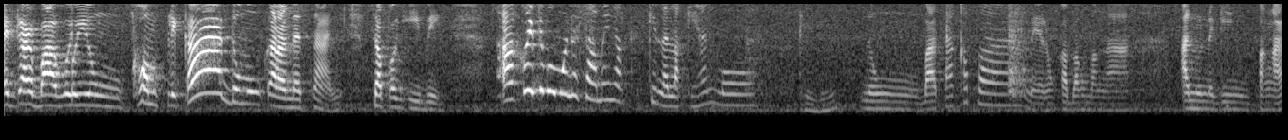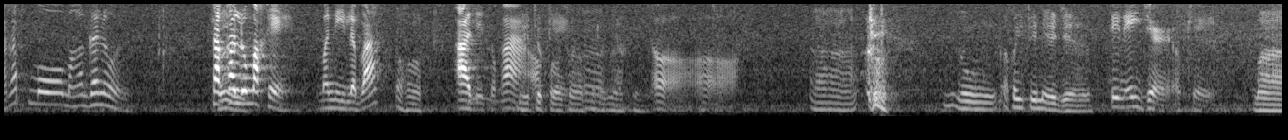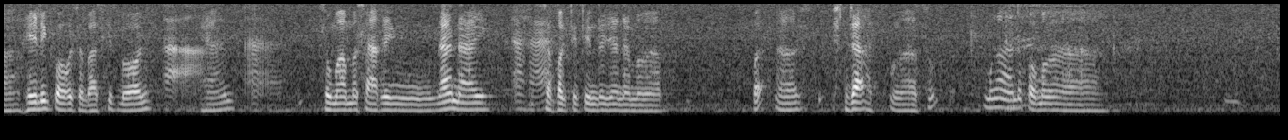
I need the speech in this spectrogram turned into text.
Edgar, bago yung komplikado mong karanasan sa pag-ibig, ah, kwento mo muna sa amin na kinalakihan mo Okay. nung bata ka pa, meron ka bang mga ano naging pangarap mo, mga ganun. Sa ka Oo. lumaki? Manila ba? Oo. Ah, dito ka. Dito po okay. sa Mm. Paranaque. Oo, oo. Ah, nung ako'y teenager, Teenager, okay. mahilig po ako sa basketball. Ah, Yan. ah, ah. Sumama sa aking nanay Aha. sa pagtitinda niya ng mga pa- ah, isda at mga su- mga ano po, mga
